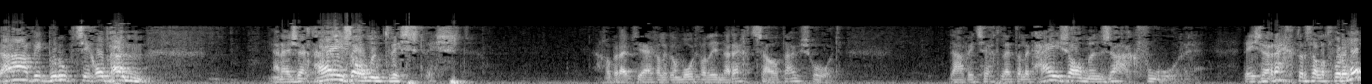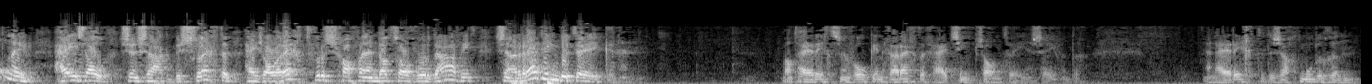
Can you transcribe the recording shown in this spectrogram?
David beroept zich op hem. En hij zegt, hij zal mijn twist twist. Dan gebruikt hij eigenlijk een woord wat in de rechtszaal thuis hoort. David zegt letterlijk, hij zal mijn zaak voeren. Deze rechter zal het voor hem opnemen. Hij zal zijn zaak beslechten. Hij zal recht verschaffen en dat zal voor David zijn redding betekenen. Want hij richt zijn volk in gerechtigheid, zingt Psalm 72. En hij richt de zachtmoedigen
